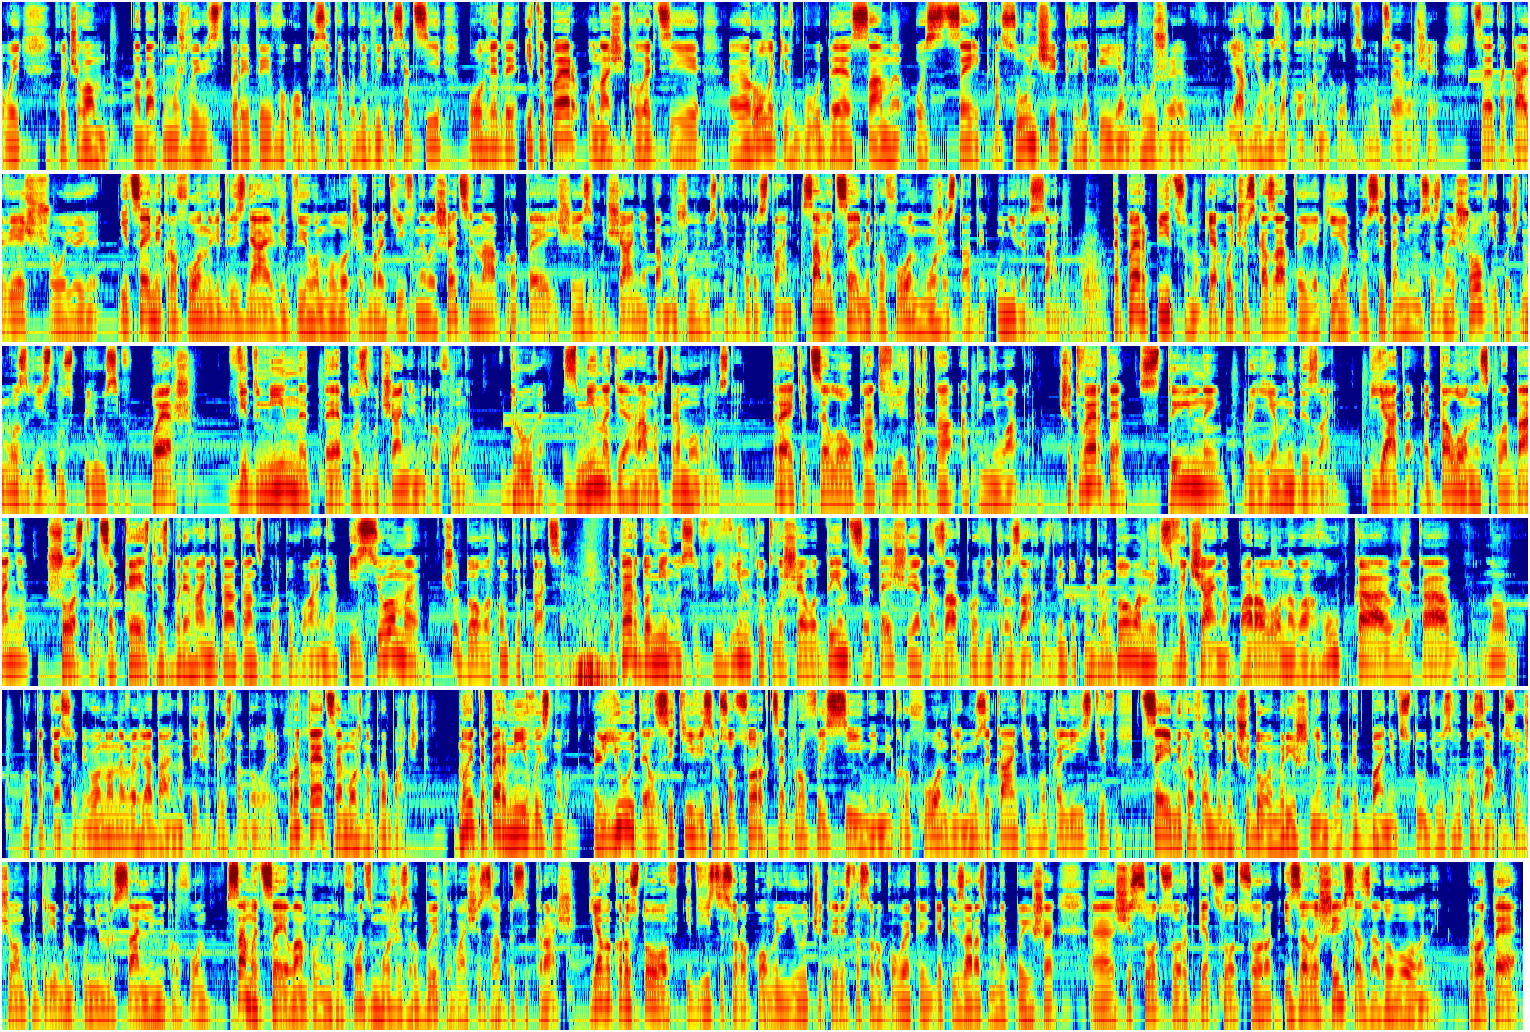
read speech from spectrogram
Хочу вам надати можливість перейти в описі та подивитися ці огляди. І тепер у нашій колекції е, роликів буде саме ось цей красунчик, який я дуже. Я в нього закоханий, хлопці. Ну це вообще це така віч, що ой-ой-ой. І цей мікрофон відрізняє від його молодших братів не лише ціна, проте ще й звучання та можливості використання. Саме цей мікрофон може стати універсальним. Тепер підсумок. Я хочу сказати, які я плюси та мінуси знайшов, і почнемо, звісно, з плюсів. Перше. Відмінне тепле звучання мікрофона. Друге зміна діаграми спрямованостей. Третє це лоу-кат фільтр та атенюатор. Четверте стильний, приємний дизайн. П'яте еталонне складання. Шосте це кейс для зберігання та транспортування. І сьоме чудова комплектація. Тепер до мінусів. Він тут лише один. Це те, що я казав про вітрозахист. Він тут не брендований. Звичайна поролонова губка, яка ну. Ну таке собі, воно не виглядає на 1300 доларів. Проте це можна пробачити. Ну і тепер мій висновок. Lewitt LCT 840 це професійний мікрофон для музикантів, вокалістів. Цей мікрофон буде чудовим рішенням для придбання в студію звукозапису, якщо вам потрібен універсальний мікрофон. Саме цей ламповий мікрофон зможе зробити ваші записи краще. Я використовував і 240 Lewitt, 440, який, який зараз мене пише, е, 640, 540 і залишився задоволений. Проте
